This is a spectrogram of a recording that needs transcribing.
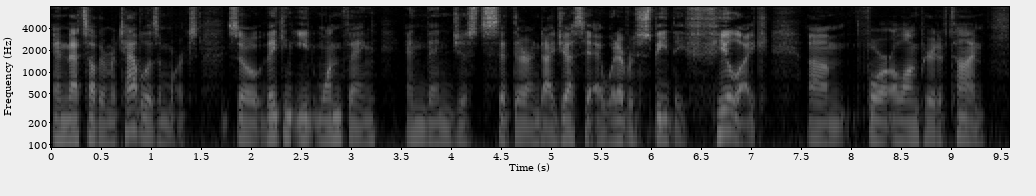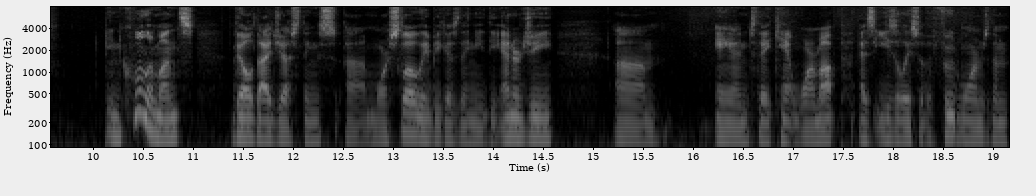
and that's how their metabolism works. So they can eat one thing and then just sit there and digest it at whatever speed they feel like um, for a long period of time. In cooler months, they'll digest things uh, more slowly because they need the energy um, and they can't warm up as easily, so the food warms them,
